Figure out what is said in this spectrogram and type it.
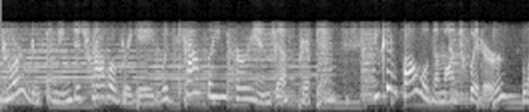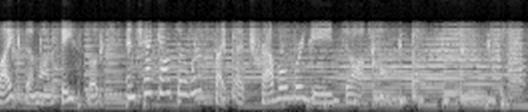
You're listening to Travel Brigade with Kathleen Curry and Jeff Griffin. You can follow them on Twitter, like them on Facebook, and check out their website at travelbrigade.com.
